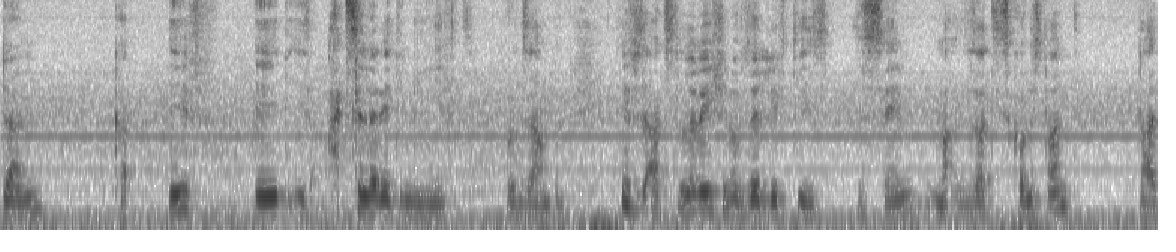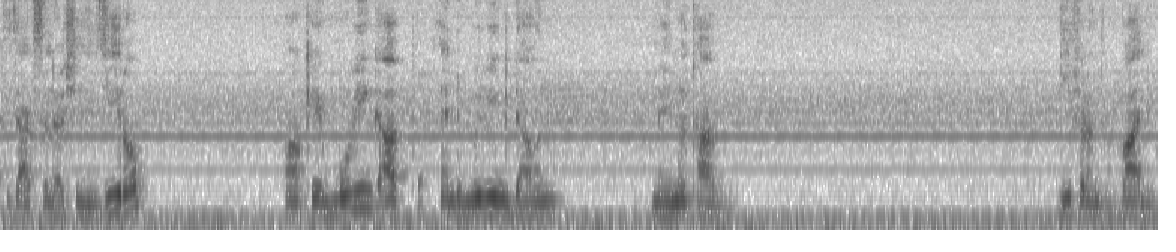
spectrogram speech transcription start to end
done if it is accelerating lift. For example if the acceleration of the lift is the same that is constant that is acceleration zero okay moving up and moving down may not have different value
